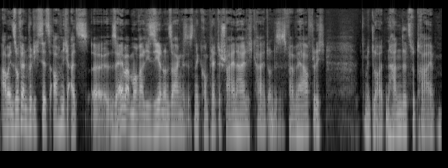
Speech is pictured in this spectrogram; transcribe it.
Aber insofern würde ich es jetzt auch nicht als äh, selber moralisieren und sagen, es ist eine komplette Scheinheiligkeit und es ist verwerflich, mit Leuten Handel zu treiben,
